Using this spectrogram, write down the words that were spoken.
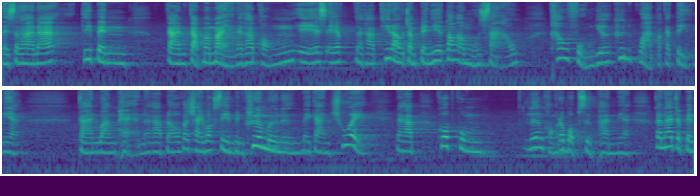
ในสถานะที่เป็นการกลับมาใหม่นะครับของ ASF นะครับที่เราจำเป็นที่จะต้องเอาหมูสาวเข้าฝูงเยอะขึ้นกว่าปกติเนี่ยการวางแผนนะครับเราก็ใช้วัคซีนเป็นเครื่องมือหนึ่งในการช่วยนะครับควบคุม เรื่องของระบบสืบพันธุ์เนี่ยก็น่าจะเป็น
